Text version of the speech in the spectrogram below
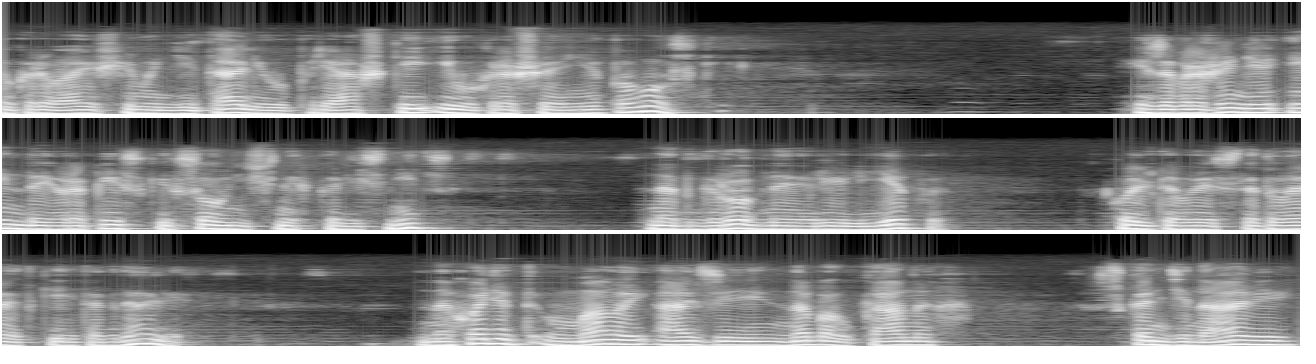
покрывающими детали упряжки и украшения повозки. Изображения индоевропейских солнечных колесниц, надгробные рельефы, культовые статуэтки и так далее находят в Малой Азии, на Балканах, Скандинавии,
